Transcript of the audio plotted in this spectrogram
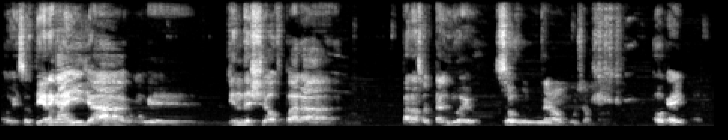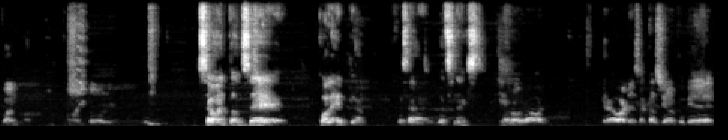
Ok, so tienen ahí ya como que in the shelf para, para soltar luego. So, Tenemos muchas más. ok. Bueno, no hay todo bien. So, entonces, ¿cuál es el plan? O sea, what's next? Bueno, grabar. Grabar esas canciones porque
